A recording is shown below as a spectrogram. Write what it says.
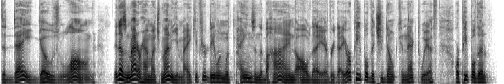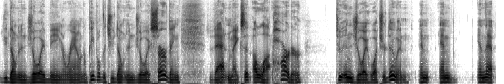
the day goes long it doesn't matter how much money you make if you're dealing with pains in the behind all day, every day, or people that you don't connect with, or people that you don't enjoy being around, or people that you don't enjoy serving. That makes it a lot harder to enjoy what you're doing. And and and that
